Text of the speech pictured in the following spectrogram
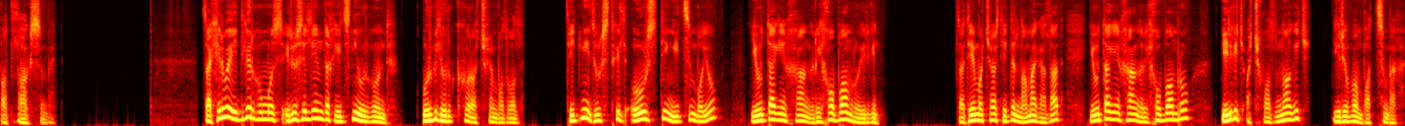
бодлоо гэсэн байна. За хэрвээ эдгээр хүмүүс Иерусалим дахь эзний өргөнд өргөл өргөхөөр очих юм бол тэдний зүрхсэтгэл өөрсдийн эзэн буюу Юдагийн хаан Рехобом руу иргэнэ. За тийм учраас тэд нар намайг халаад Юдагийн хаан Рехобом руу эргэж очих болно гэж Еребом бодсон байна.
